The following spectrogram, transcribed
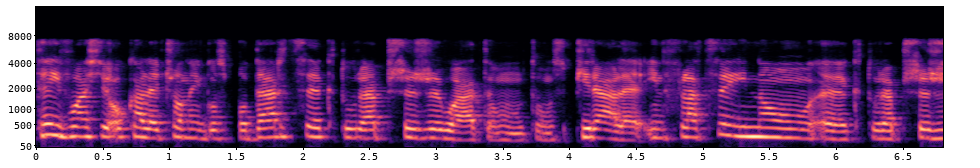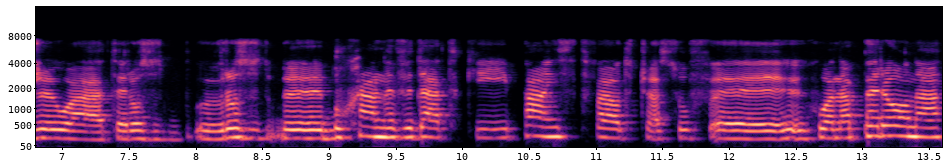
tej właśnie okaleczonej gospodarce, która przeżyła tą, tą spiralę inflacyjną, y, która przeżyła te roz, rozbuchane wydatki państwa od czasów y, Juana Perona.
